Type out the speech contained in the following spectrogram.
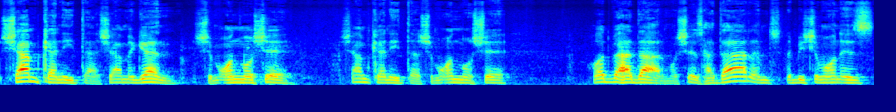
Sham Kanita, Sham again, Shimon Moshe, Sham Kanita, Shimon Moshe, Hod v'Hadar. Moshe is Hadar, and Rabbi Shimon is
